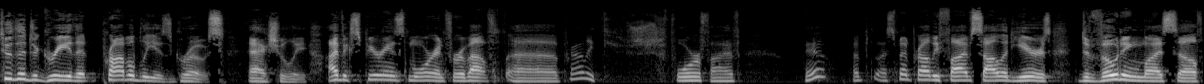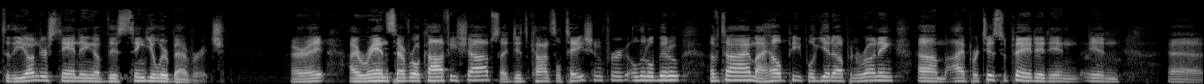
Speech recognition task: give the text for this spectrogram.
to the degree that probably is gross, actually. I've experienced more, and for about uh, probably four or five, yeah, I spent probably five solid years devoting myself to the understanding of this singular beverage. All right. I ran several coffee shops. I did consultation for a little bit of time. I helped people get up and running. Um, I participated in in uh,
